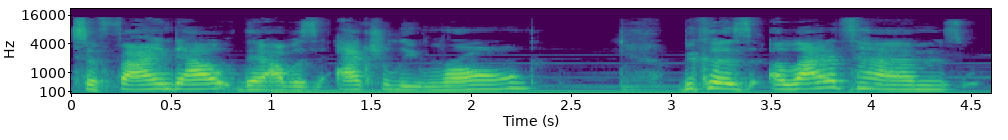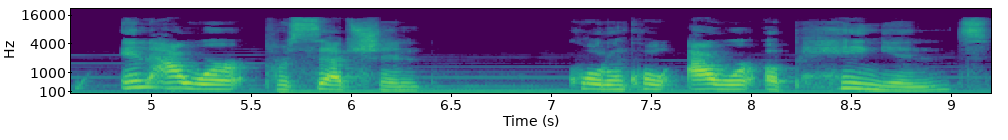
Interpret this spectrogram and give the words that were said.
to find out that I was actually wrong. Because a lot of times in our perception, quote unquote, our opinions,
